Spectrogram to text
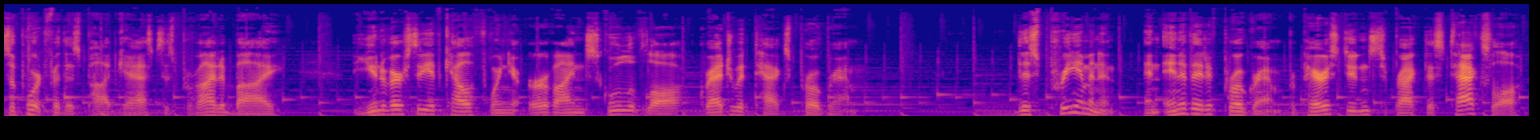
Support for this podcast is provided by the University of California Irvine School of Law Graduate Tax Program. This preeminent and innovative program prepares students to practice tax law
